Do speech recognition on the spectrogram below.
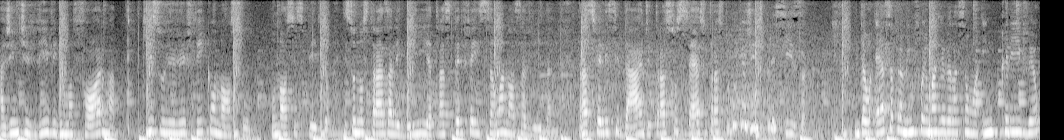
a gente vive de uma forma que isso vivifica o nosso o nosso espírito. Isso nos traz alegria, traz perfeição à nossa vida, traz felicidade, traz sucesso, traz tudo o que a gente precisa. Então, essa para mim foi uma revelação incrível,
